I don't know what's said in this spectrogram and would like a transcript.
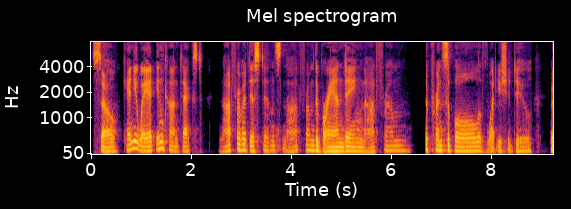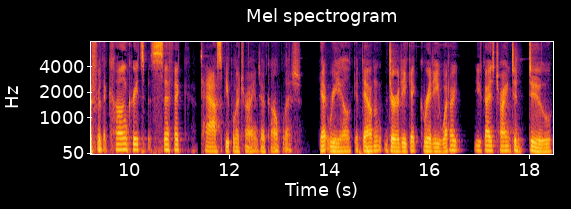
So, can you weigh it in context, not from a distance, not from the branding, not from the principle of what you should do, but for the concrete, specific task people are trying to accomplish? Get real, get down dirty, get gritty. What are you guys trying to do?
